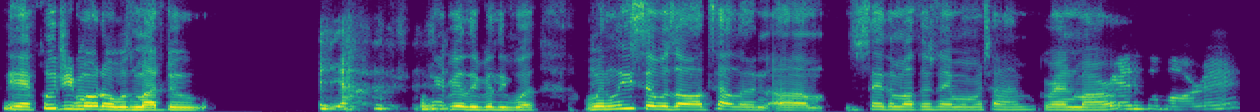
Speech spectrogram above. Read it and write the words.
Yeah, Fujimoto was my dude. Yeah. we really, really was. When Lisa was all telling, um, say the mother's name one more time, Grandma. Grandma Mare.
